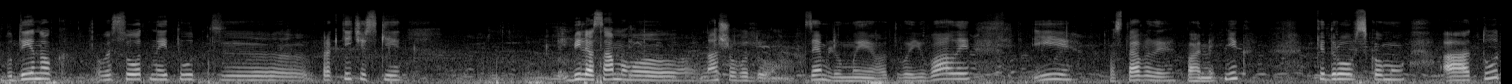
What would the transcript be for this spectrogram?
будинок висотний тут, е, практично біля самого нашого дому. Землю ми отвоювали і поставили пам'ятник Кедровському. А тут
